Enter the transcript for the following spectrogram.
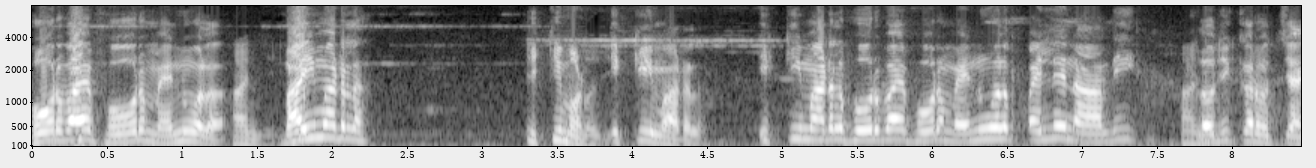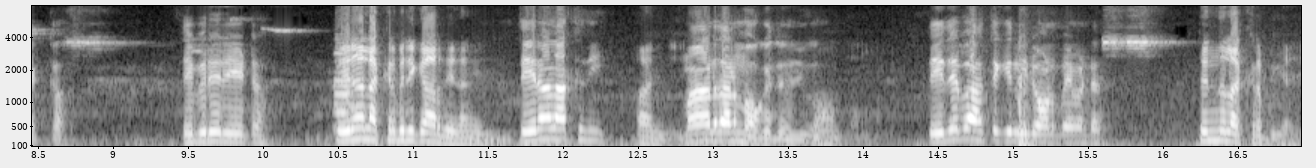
4x4 ਮੈਨੂਅਲ ਹਾਂਜੀ। 22 ਮਾਡਲ 21 ਮਾਡਲ ਜੀ। 21 ਮਾਡਲ 21 ਮਾਡਲ 4x4 ਮੈਨੂਅਲ ਪਹਿਲੇ ਨਾਂ ਦੀ। ਲਓ ਜੀ ਕਰੋ ਚੈੱਕ ਤੇ ਵੀਰੇ ਰੇਟ 13 ਲੱਖ ਰੁਪਏ ਦੀ ਕਾਰ ਦੇ ਦਾਂਗੇ ਜੀ। 13 ਲੱਖ ਦੀ? ਹਾਂਜੀ। ਮਾਨਦਾਨ ਮੌਕੇ ਤੇ ਹੋ ਮਾਨਦਾਨ। ਤੇ ਇਹਦੇ ਵਾਸਤੇ ਕਿੰਨੀ ਡਾਊਨ ਪੇਮੈਂਟ 3 ਲੱਖ ਰੁਪਏ ਜੀ।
